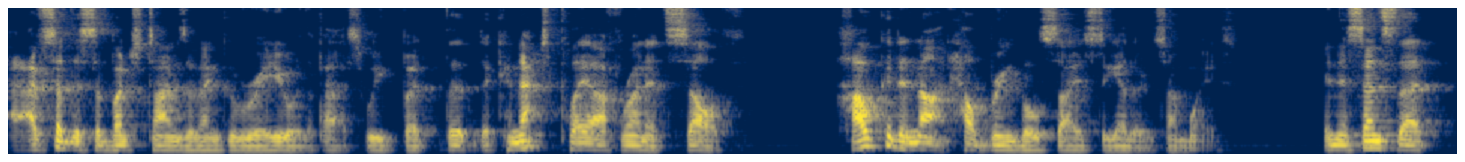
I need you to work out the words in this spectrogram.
I've said this a bunch of times on Vancouver radio over the past week, but the, the Canucks playoff run itself, how could it not help bring both sides together in some ways? In the sense that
